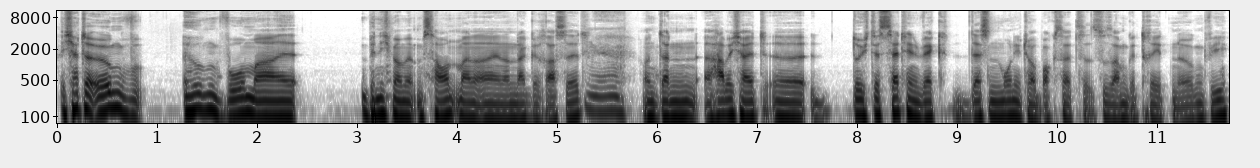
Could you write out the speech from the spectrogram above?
Ich hatte irgendwo, irgendwo mal, bin ich mal mit dem Soundmann aneinander gerasselt. ja. Und dann habe ich halt äh, durch das Set hinweg dessen Monitorbox zu- zusammengetreten irgendwie.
